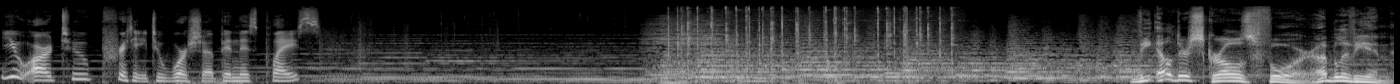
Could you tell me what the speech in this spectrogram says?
You are too pretty to worship in this place. The Elder Scrolls IV Oblivion,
